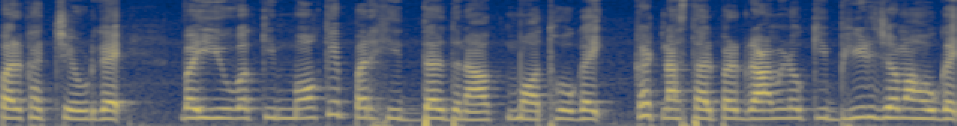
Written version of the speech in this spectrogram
परखच्चे उड़ गए। वही युवक की मौके पर ही दर्दनाक मौत हो गई। घटना स्थल पर ग्रामीणों की भीड़ जमा हो गई।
